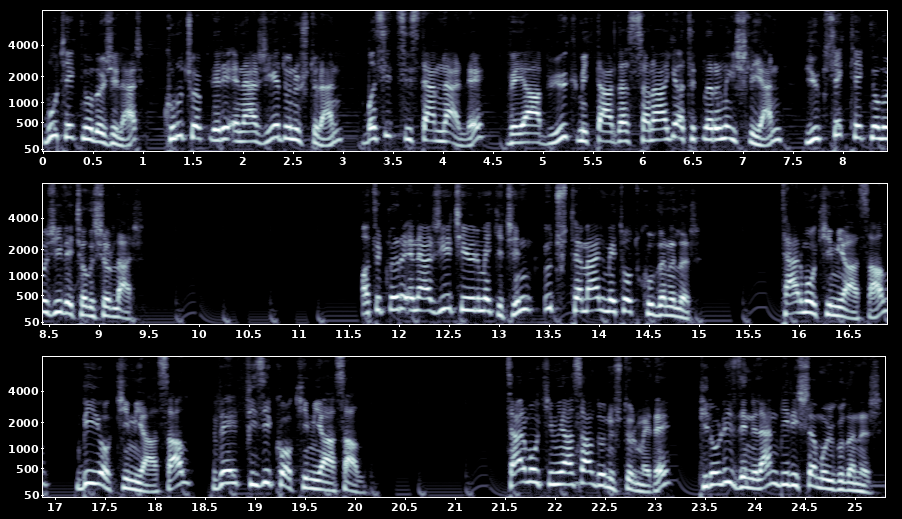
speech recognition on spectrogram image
Bu teknolojiler kuru çöpleri enerjiye dönüştüren basit sistemlerle veya büyük miktarda sanayi atıklarını işleyen yüksek teknolojiyle çalışırlar. Atıkları enerjiye çevirmek için üç temel metot kullanılır. Termokimyasal, biyokimyasal ve fizikokimyasal. Termokimyasal dönüştürmede piroliz denilen bir işlem uygulanır.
